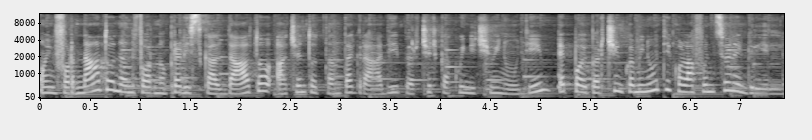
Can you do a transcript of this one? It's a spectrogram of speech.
Ho infornato nel forno preriscaldato a 180 gradi per circa 15 minuti e poi per 5 minuti con la funzione grill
